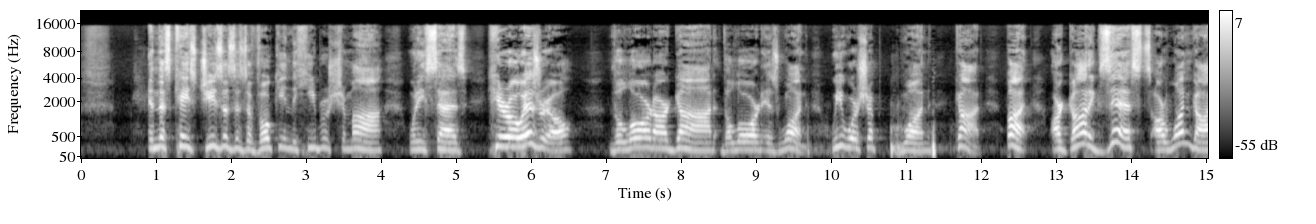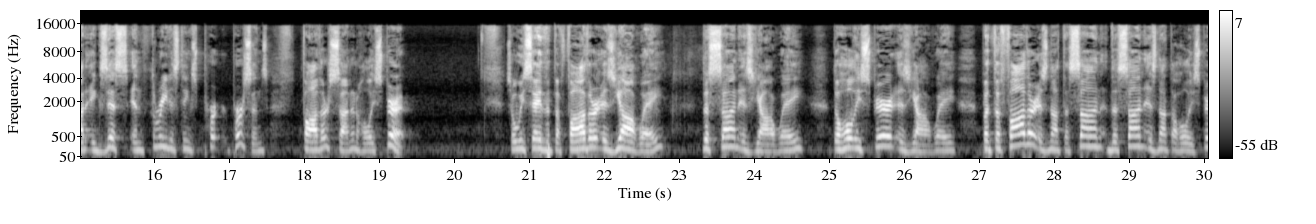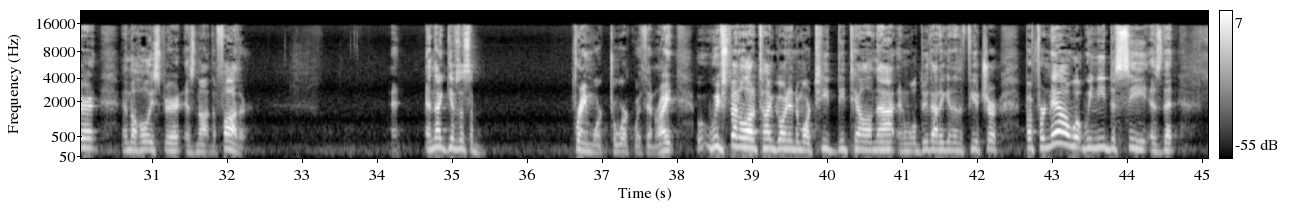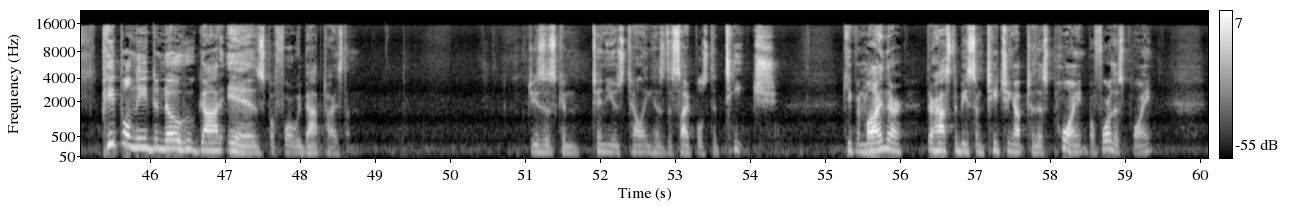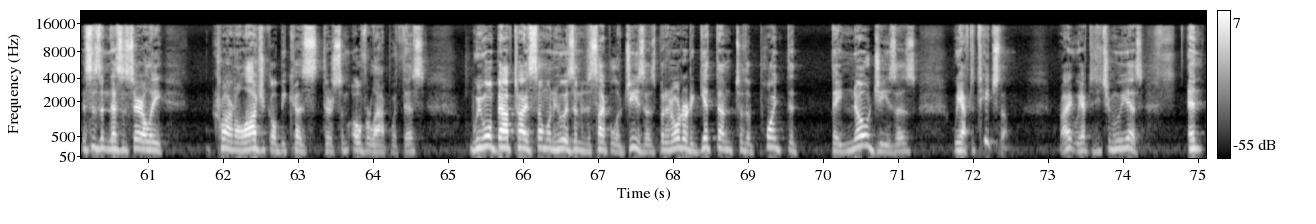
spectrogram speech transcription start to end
In this case, Jesus is evoking the Hebrew Shema when he says, Hear, O Israel, the Lord our God, the Lord is one. We worship one God. But our God exists, our one God exists in three distinct per- persons Father, Son, and Holy Spirit. So we say that the Father is Yahweh, the Son is Yahweh, the Holy Spirit is Yahweh, but the Father is not the Son, the Son is not the Holy Spirit, and the Holy Spirit is not the Father. And that gives us a framework to work within, right? We've spent a lot of time going into more t- detail on that, and we'll do that again in the future. But for now, what we need to see is that people need to know who God is before we baptize them. Jesus continues telling his disciples to teach. Keep in mind, there, there has to be some teaching up to this point, before this point. This isn't necessarily chronological because there's some overlap with this we won't baptize someone who isn't a disciple of Jesus, but in order to get them to the point that they know Jesus, we have to teach them, right? We have to teach them who he is. And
